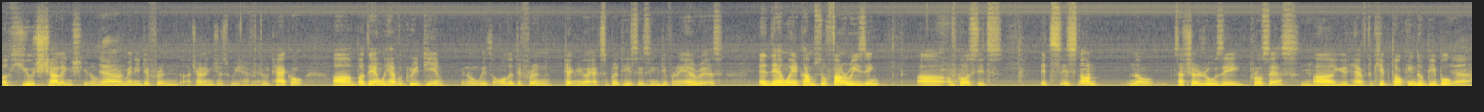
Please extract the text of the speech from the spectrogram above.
a huge challenge. You know, there are many different uh, challenges we have Yeah. to tackle. Um, but then we have a great team, you know, with all the different technical expertises in different areas. And then when it comes to fundraising, uh, of course, it's it's it's not you know such a rosy process. Uh, you have to keep talking to people, Yeah.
